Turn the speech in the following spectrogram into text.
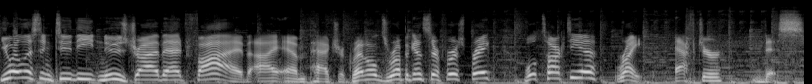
You are listening to the News Drive at 5. I am Patrick Reynolds. We're up against our first break. We'll talk to you right after this.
